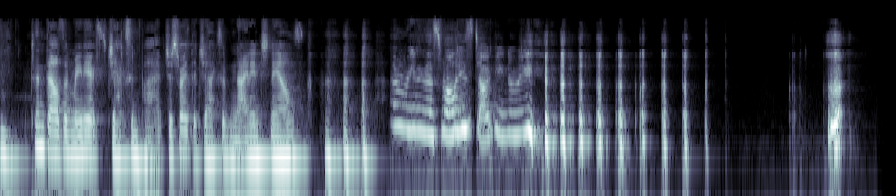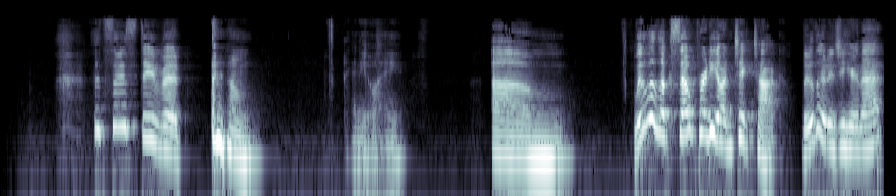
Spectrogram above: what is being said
enemy. 10,000 Maniacs, Jackson 5. Just write the Jackson Nine Inch Nails. Reading this while he's talking to me. it's so stupid. anyway. Um Lulu looks so pretty on TikTok. Lulu, did you hear that?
